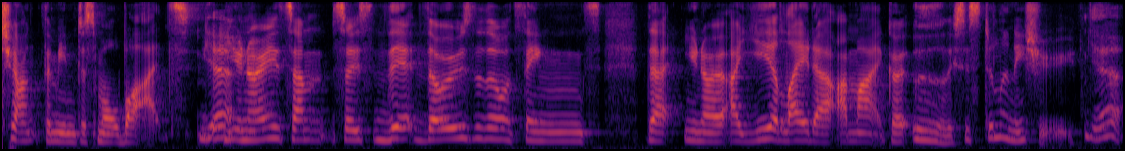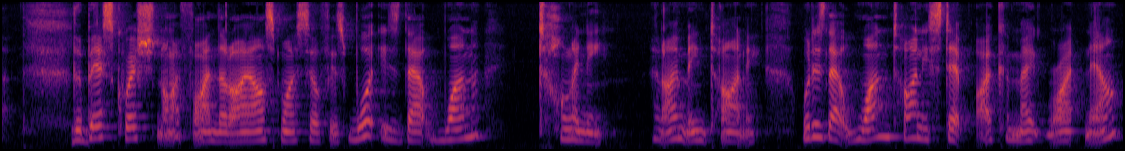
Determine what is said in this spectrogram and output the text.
chunk them into small bites. Yeah. You know, some so those are the things that, you know, a year later I might go, "Oh, this is still an issue." Yeah. The best question I find that I ask myself is what is that one tiny, and I mean tiny, what is that one tiny step I can make right now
